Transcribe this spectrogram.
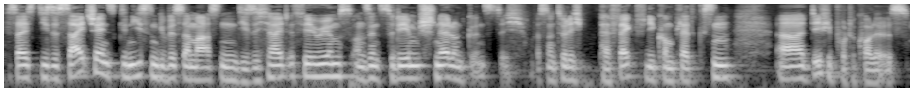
Das heißt, diese Sidechains genießen gewissermaßen die Sicherheit Ethereums und sind zudem schnell und günstig, was natürlich perfekt für die komplexen äh, DeFi-Protokolle ist.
